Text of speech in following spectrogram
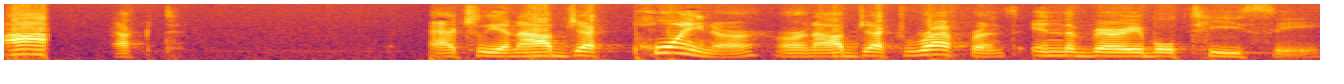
object, actually an object pointer or an object reference in the variable TC.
